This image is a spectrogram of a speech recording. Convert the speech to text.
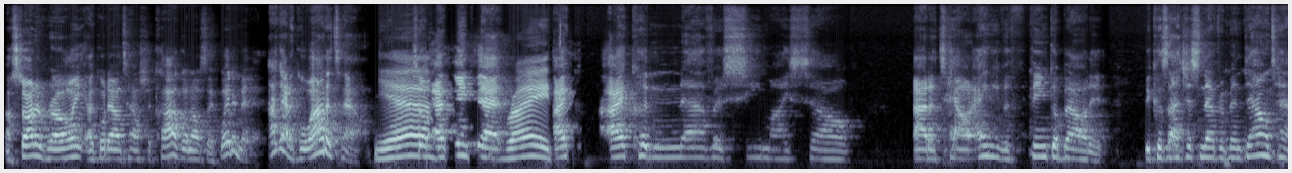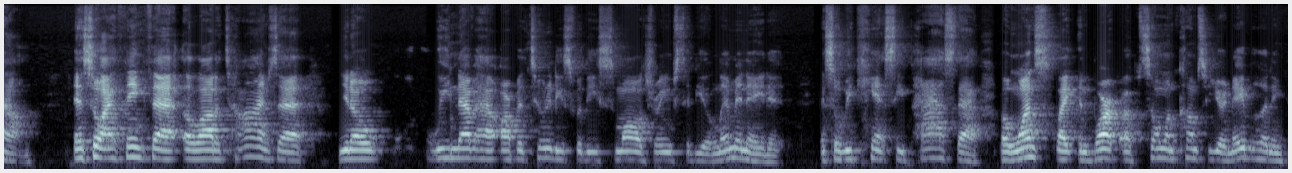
I started rowing. I go downtown Chicago, and I was like, wait a minute, I got to go out of town. Yeah. So I think that right. I I could never see myself out of town. I didn't even think about it because I just never been downtown. And so I think that a lot of times that you know we never have opportunities for these small dreams to be eliminated and so we can't see past that. But once like embark, uh, someone comes to your neighborhood and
